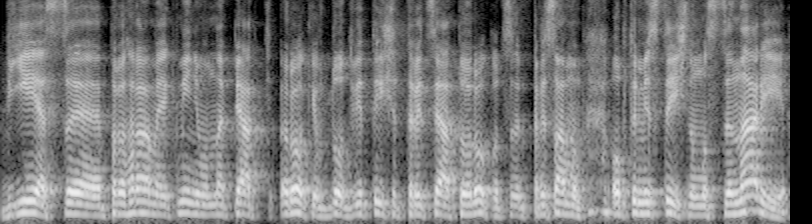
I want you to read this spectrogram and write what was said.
в ЄС це програма як мінімум на 5 років до 2030 року. Це при самому оптимістичному сценарії.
